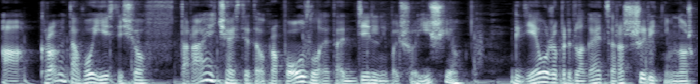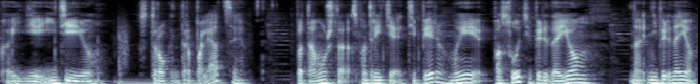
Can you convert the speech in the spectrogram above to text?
А кроме того, есть еще вторая часть этого пропозла, это отдельный большой issue, где уже предлагается расширить немножко иде- идею строк интерполяции, потому что, смотрите, теперь мы, по сути, передаем не передаем.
